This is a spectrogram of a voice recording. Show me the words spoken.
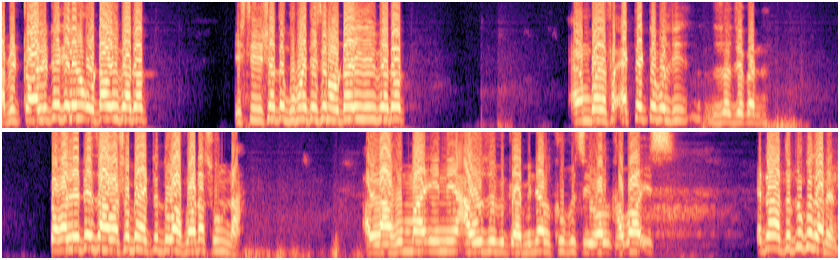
আপনি টয়লেটে গেলেন, ওটাও ইবাদত। স্ত্রীর সাথে ঘুমাইতেছেন, ওটাই ইবাদত। একটা একটা বলছি, যে- টয়লেটে যাওয়ার সময় একটা দোয়া পড়া শুন না। আল্লাহুম্মা ইনি মিনাল খুবুসি ওয়াল খাবাইস। এটা এতটুকু জানেন?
